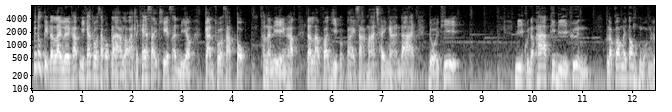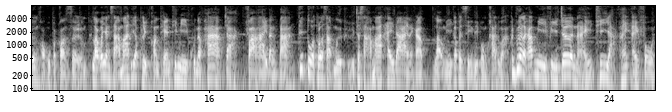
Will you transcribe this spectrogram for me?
ไม่ต้องติดอะไรเลยครับ มีแค่โทรศัพท์เปล่าๆ เราอาจจะแค่ใส่เคสอันเดียวกันโทรศัพท์ตกเท่านั้นเองครับ แล้วเราก็หยิบออกไปสามารถใช้งานได้ โดยที่มีคุณภาพที่ดีขึ้น แล้วก็ไม่ต้องห่วงเรื่องของอุปกรณ์เสริม เราก็ยังสามารถที่จะผลิตคอนเทนต์ที่มีคุณภาพจากไฟล์ต่างๆ ที่ตัวโทรศัพท์มือถือจะสามารถให้ได้นะครับ เหล่านี้ก็เป็นสิ่งที่ผมคาดหวัง เพื่อนๆล่ะครับ มีฟีเจอร์ไหนที่อยากให้ iPhone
